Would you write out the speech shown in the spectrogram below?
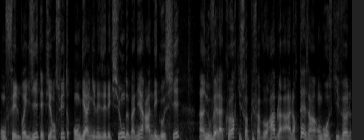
on fait le Brexit, et puis ensuite, on gagne les élections de manière à négocier un nouvel accord qui soit plus favorable à, à leur thèse. hein. En gros, ce qu'ils veulent,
